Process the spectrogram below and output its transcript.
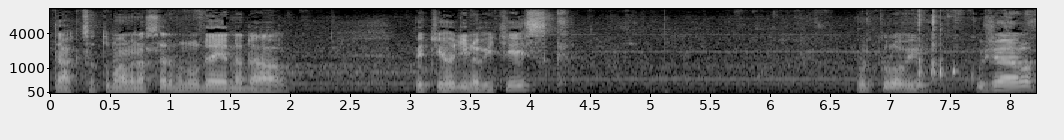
Tak, co tu máme na sermonu D1 dál? Pětihodinový tisk, vrtulový kužel,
